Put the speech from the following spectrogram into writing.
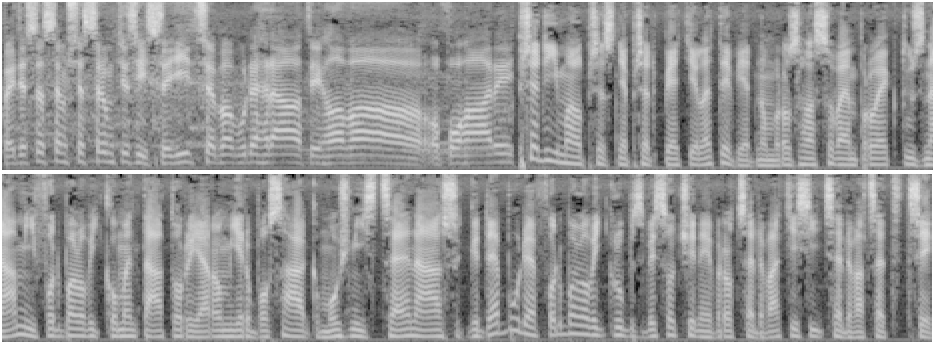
Vejde se sem 6-7 tisíc lidí, třeba bude hrát i hlava o poháry. Předjímal přesně před pěti lety v jednom rozhlasovém projektu známý fotbalový komentátor Jaromír Bosák možný scénář, kde bude fotbalový klub z Vysočiny v roce 2023.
